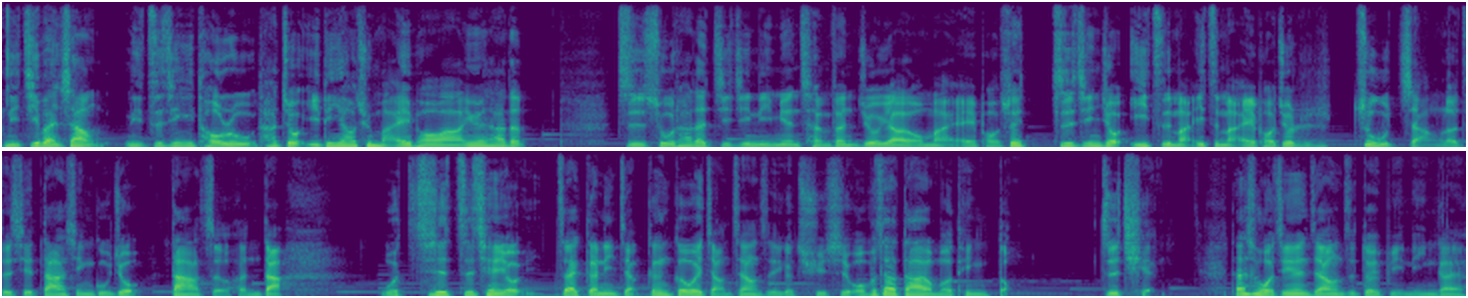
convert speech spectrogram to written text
你基本上你资金一投入，它就一定要去买 Apple 啊，因为它的指数、它的基金里面成分就要有买 Apple，所以资金就一直买、一直买 Apple，就是助长了这些大型股就大者恒大。我其实之前有在跟你讲、跟各位讲这样子一个趋势，我不知道大家有没有听懂之前，但是我今天这样子对比，你应该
